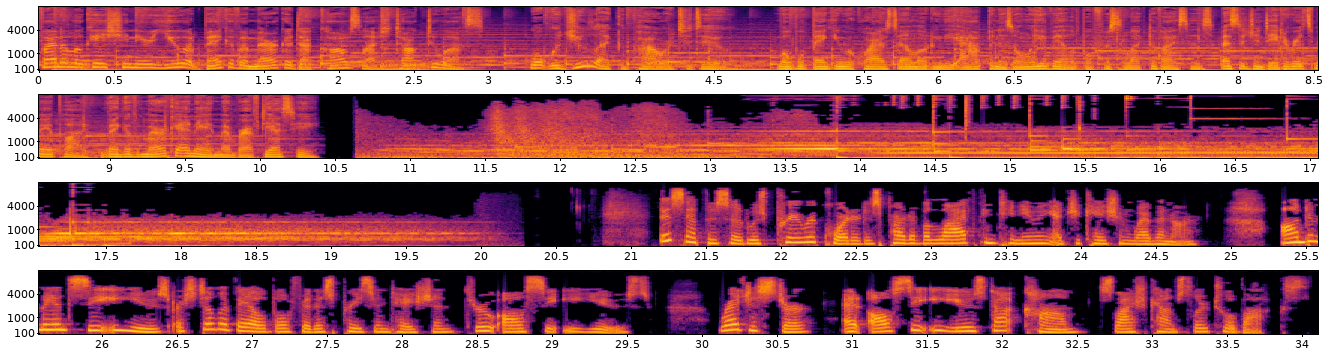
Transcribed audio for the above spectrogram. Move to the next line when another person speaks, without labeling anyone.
Find a location near you at bankofamerica.com slash talk to us. What would you like the power to do? Mobile banking requires downloading the app and is only available for select devices. Message and data rates may apply. Bank of America and a member FDIC.
This episode was pre-recorded as part of a live continuing education webinar. On-demand CEUs are still available for this presentation through AllCEUs. Register at allceus.com slash counselor toolbox.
